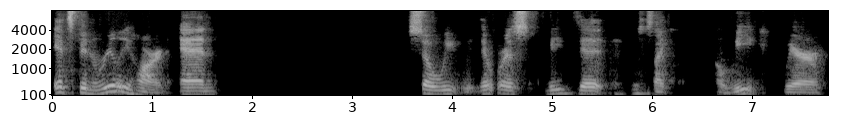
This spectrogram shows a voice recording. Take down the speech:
it's been really hard. And so we there was we did it was like a week where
